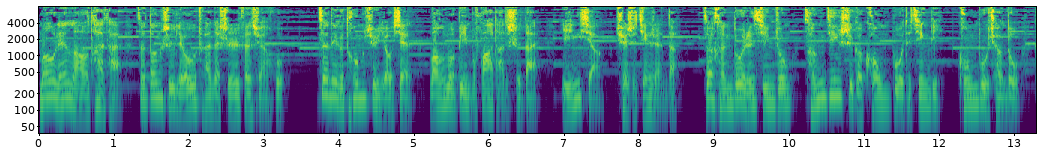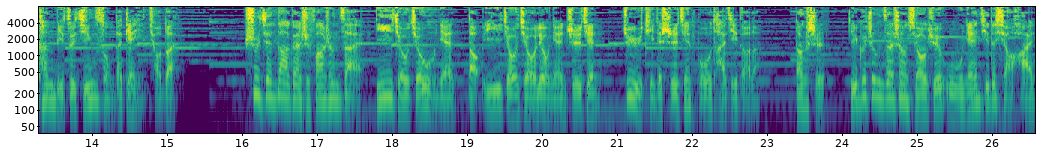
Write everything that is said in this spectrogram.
猫脸老太太在当时流传的十分玄乎，在那个通讯有限、网络并不发达的时代，影响却是惊人的。在很多人心中，曾经是个恐怖的经历，恐怖程度堪比最惊悚的电影桥段。事件大概是发生在一九九五年到一九九六年之间。具体的时间不太记得了。当时，一个正在上小学五年级的小孩，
